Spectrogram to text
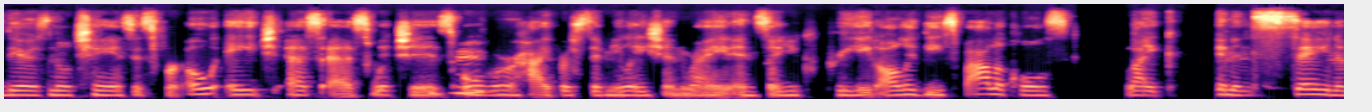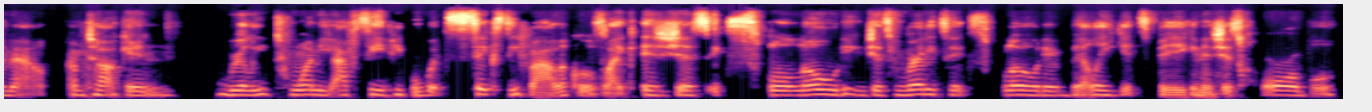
there's no chances for OHSS, which is mm-hmm. over hyperstimulation, right? And so you create all of these follicles like an insane amount. I'm talking really 20. I've seen people with 60 follicles, like it's just exploding, just ready to explode. Their belly gets big and it's just horrible.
